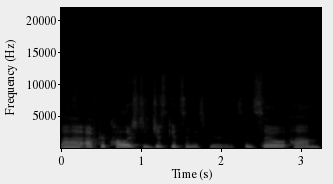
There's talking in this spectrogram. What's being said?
uh, after college to just get some experience, and so. Um,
